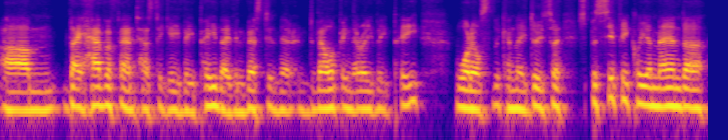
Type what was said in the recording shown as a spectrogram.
Um, they have a fantastic EVP. They've invested in, their, in developing their EVP. What else can they do? So specifically, Amanda,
